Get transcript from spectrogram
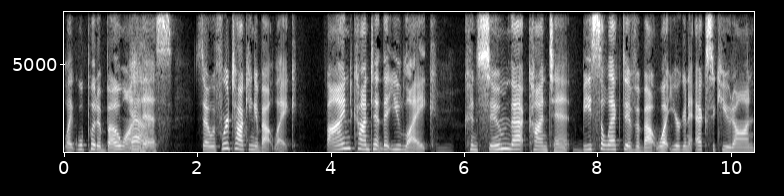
like we'll put a bow on Yeah. this. So if we're talking about like find content that you like, Mm. Consume that content, be selective about what you're going to execute on,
